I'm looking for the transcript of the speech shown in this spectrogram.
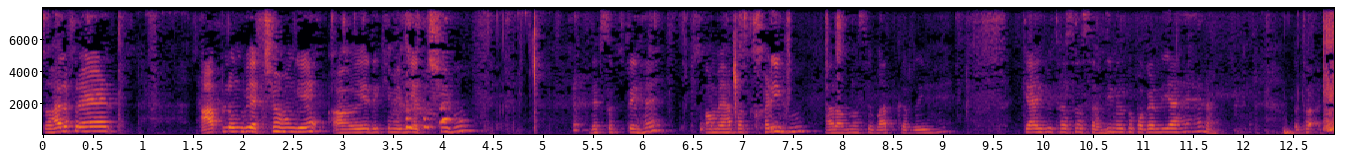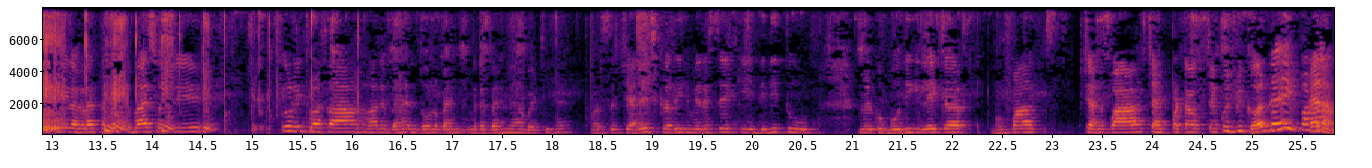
तो हेलो फ्रेंड आप लोग भी अच्छे होंगे। और ये देखिए मैं भी अच्छी हूँ। देख सकते हैं। और मैं यहाँ पर खड़ी हूँ और आप लोग से बात कर रही हूँ। क्या है कि थोड़ा सा सर्दी मेरे को पकड़ लिया है है ना? तो थोड़ा ठीक नहीं लग रहा है तब तो मैं सोची क्यों नहीं थोड़ा सा हमारे बहन दोनों बहन मेरे बहन यहाँ बैठी है। थोड़ा सा चैलेंज कर रही है मेरे से कि दीदी तू मेरे को गोदी लेकर घुमा चाहे पा चाहे पटक चाहे कुछ भी कर। नहीं, है ना?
